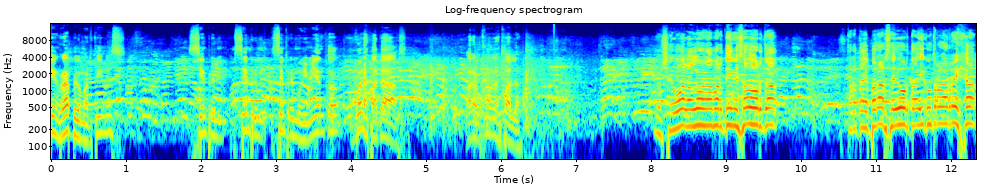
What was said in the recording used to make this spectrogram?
Bien rápido Martínez. Siempre, siempre, siempre en movimiento. Buenas patadas. Para buscando la espalda. Lo llevó a la lona Martínez a Dorta. Trata de pararse Dorta ahí contra la reja.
